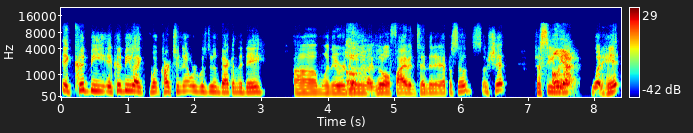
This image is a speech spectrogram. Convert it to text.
It could be. It could be like what Cartoon Network was doing back in the day, um, when they were doing Ugh. like little five and ten minute episodes of shit to see oh what yeah, what hit,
